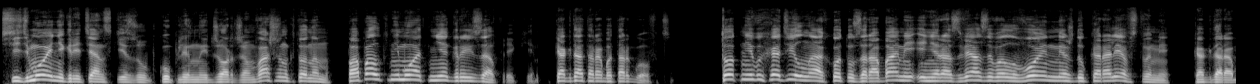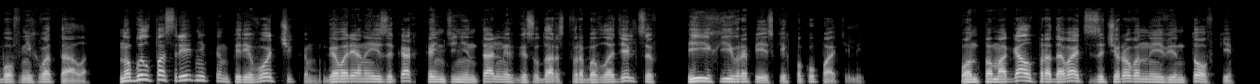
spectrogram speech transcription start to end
Седьмой негритянский зуб, купленный Джорджем Вашингтоном, попал к нему от негра из Африки, когда-то работорговца. Тот не выходил на охоту за рабами и не развязывал войн между королевствами, когда рабов не хватало, но был посредником, переводчиком, говоря на языках континентальных государств-рабовладельцев и их европейских покупателей. Он помогал продавать зачарованные винтовки,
